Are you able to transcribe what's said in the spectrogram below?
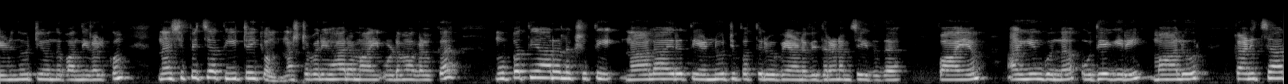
എഴുന്നൂറ്റിയൊന്ന് പന്നികൾക്കും നശിപ്പിച്ച തീറ്റയ്ക്കും നഷ്ടപരിഹാരമായി ഉടമകൾക്ക് മുപ്പത്തിയാറ് ലക്ഷത്തി നാലായിരത്തി എണ്ണൂറ്റി പത്ത് രൂപയാണ് വിതരണം ചെയ്തത്. പായം അയ്യങ്കുന്ന് ഉദയഗിരി മാലൂർ കണിച്ചാർ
